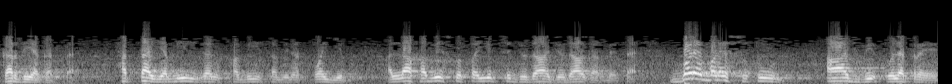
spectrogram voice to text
کر دیا کرتا ہے۔ حتیٰ یمین ذل خبیص امین طیب اللہ خبیص کو طیب سے جدا جدا کر دیتا ہے۔ بڑے بڑے ستون آج بھی الٹ رہے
